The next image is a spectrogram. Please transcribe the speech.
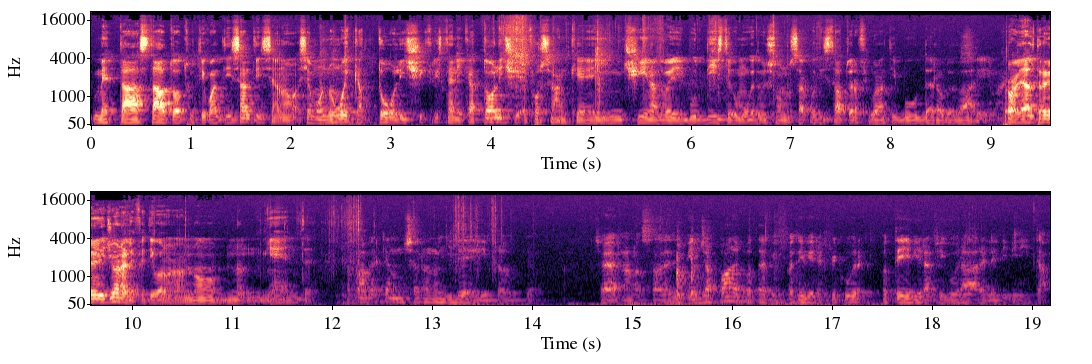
metta a stato a tutti quanti i santi siano, siamo noi cattolici, cristiani cattolici e forse anche in Cina dove i buddisti comunque dove ci sono un sacco di statue raffiguranti Buddha e robe varie. Sì, Però le altre religioni all'effettivo non hanno non- niente. Ma perché non c'erano gli dei proprio? Cioè, non lo so, ad esempio in Giappone potevi, potevi, raffigura- potevi raffigurare le divinità,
